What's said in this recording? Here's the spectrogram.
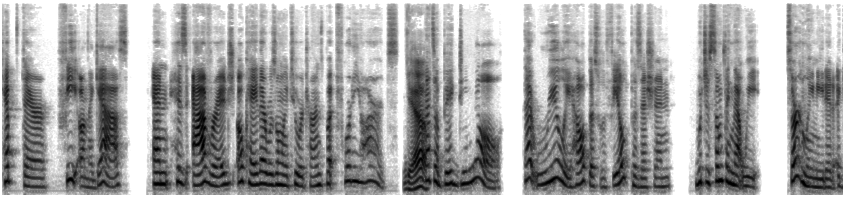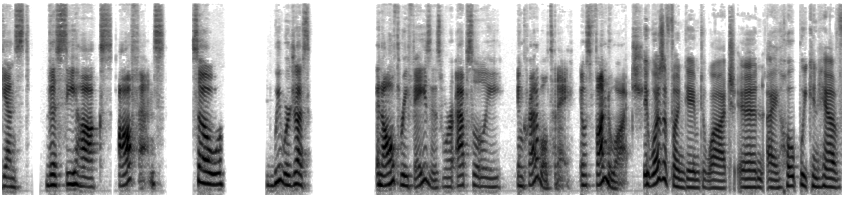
kept their feet on the gas. And his average, okay, there was only two returns, but 40 yards. Yeah. That's a big deal. That really helped us with field position, which is something that we certainly needed against the Seahawks offense. So we were just in all three phases were absolutely incredible today. It was fun to watch. It was a fun game to watch, and I hope we can have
